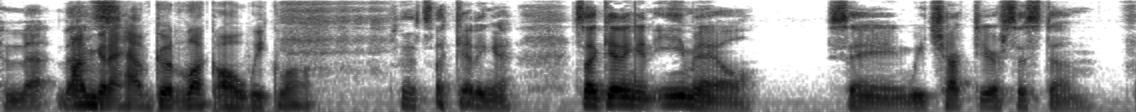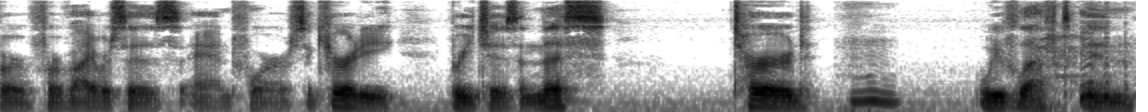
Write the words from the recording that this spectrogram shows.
and that that's, I'm going to have good luck all week long. it's like getting a it's like getting an email saying we checked your system for for viruses and for security breaches and this turd we've left in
